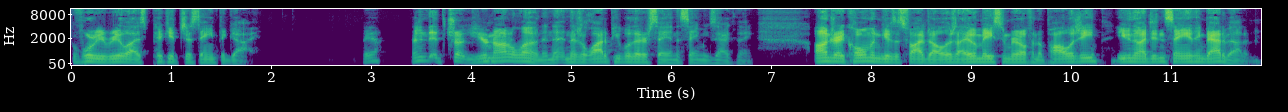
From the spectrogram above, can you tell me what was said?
before we realize Pickett just ain't the guy. Yeah, and it's true. You're mm. not alone, and, and there's a lot of people that are saying the same exact thing. Andre Coleman gives us five dollars. I owe Mason Rudolph an apology, even though I didn't say anything bad about him.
